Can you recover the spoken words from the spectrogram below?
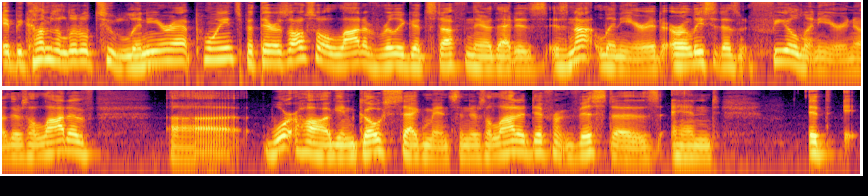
it becomes a little too linear at points, but there's also a lot of really good stuff in there that is is not linear, or at least it doesn't feel linear. You know, there's a lot of uh, warthog and ghost segments, and there's a lot of different vistas. And it, it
